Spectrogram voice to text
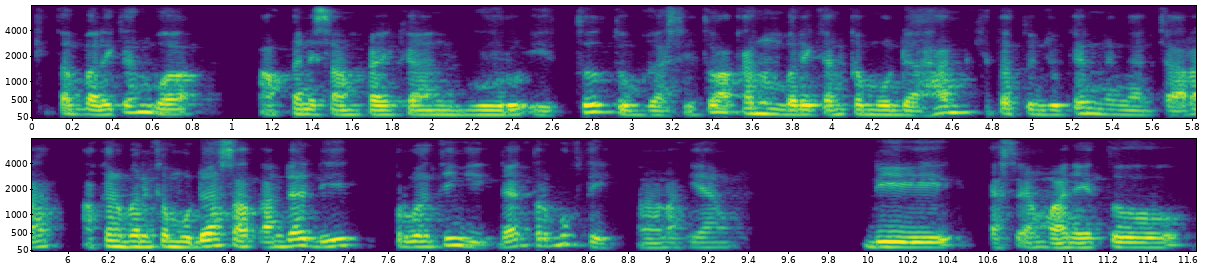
kita balikan bahwa apa yang disampaikan guru itu tugas itu akan memberikan kemudahan kita tunjukkan dengan cara akan memberikan kemudahan saat anda di perguruan tinggi. Dan terbukti anak yang di SMA-nya itu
